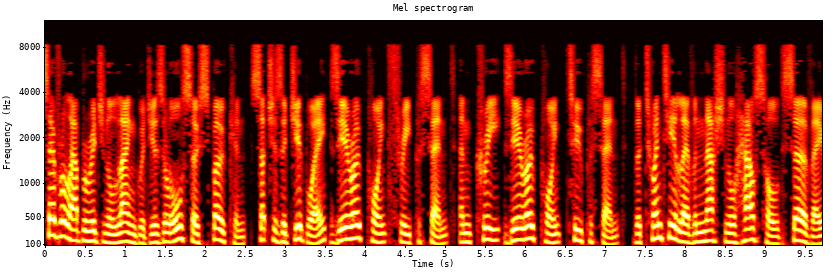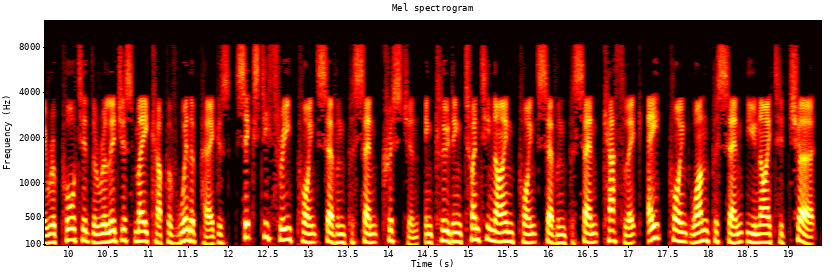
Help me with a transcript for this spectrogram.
Several Aboriginal languages are also spoken, such as Ojibwe 0.3% and Cree 0.2%. The 2011 National Household Survey reported the religious makeup of Winnipeg as 63.7% Christian, including 29.7% Catholic, 8.1% United Church,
